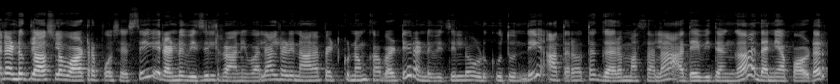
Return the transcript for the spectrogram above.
రెండు గ్లాసుల వాటర్ పోసేసి రెండు విజిల్ రానివ్వాలి. ఆల్రెడీ నానబెట్టుకున్నాం కాబట్టి రెండు విజిల్లో ఉడుకుతుంది. ఆ తర్వాత గరం మసాలా అదేవిధంగా ధనియా పౌడర్.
